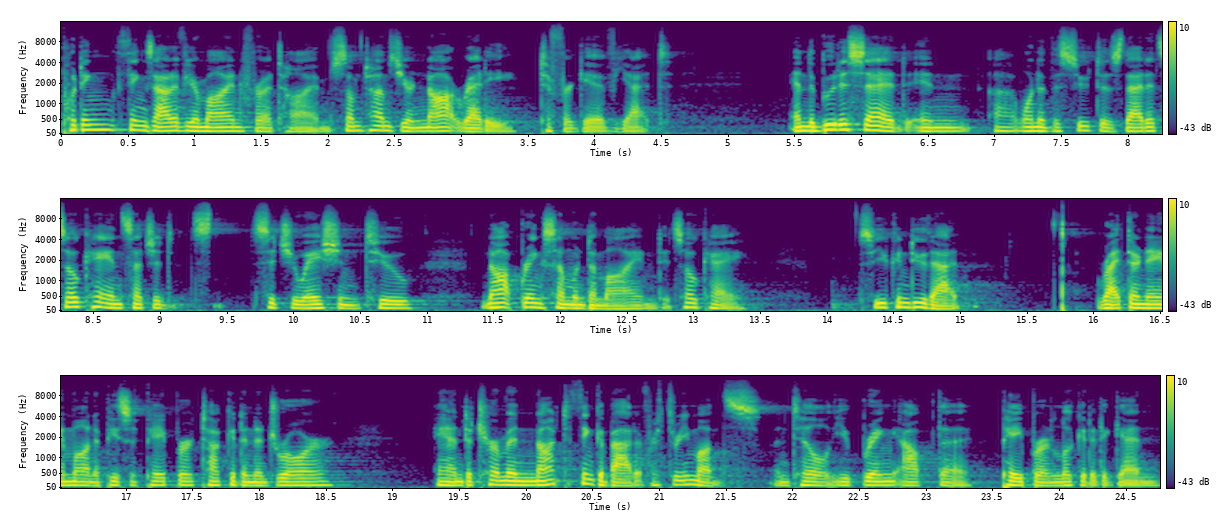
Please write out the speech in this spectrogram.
putting things out of your mind for a time. Sometimes you're not ready to forgive yet. And the Buddha said in uh, one of the suttas that it's okay in such a situation to not bring someone to mind. It's okay. So you can do that. Write their name on a piece of paper, tuck it in a drawer, and determine not to think about it for three months until you bring out the paper and look at it again.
